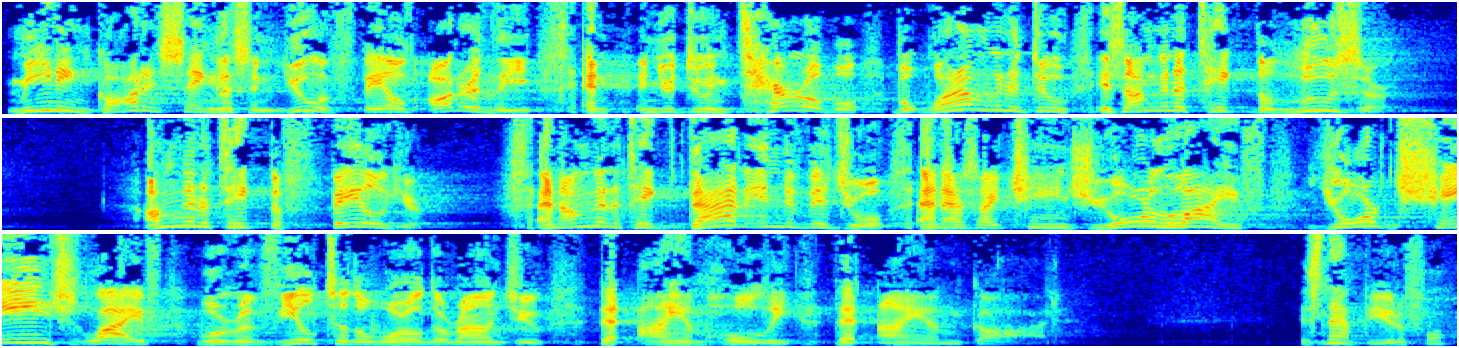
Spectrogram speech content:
Meaning, God is saying, listen, you have failed utterly and, and you're doing terrible, but what I'm going to do is I'm going to take the loser. I'm going to take the failure. And I'm going to take that individual, and as I change your life, your changed life will reveal to the world around you that I am holy, that I am God. Isn't that beautiful?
